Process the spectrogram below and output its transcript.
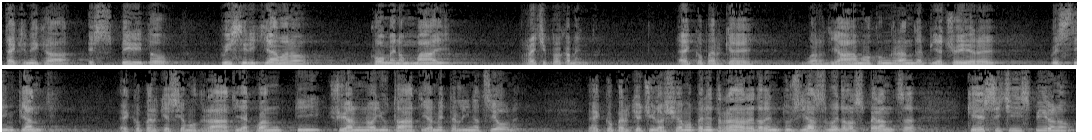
tecnica e spirito qui si richiamano come non mai reciprocamente. Ecco perché guardiamo con grande piacere questi impianti, ecco perché siamo grati a quanti ci hanno aiutati a metterli in azione. Ecco perché ci lasciamo penetrare dall'entusiasmo e dalla speranza che essi ci ispirano.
